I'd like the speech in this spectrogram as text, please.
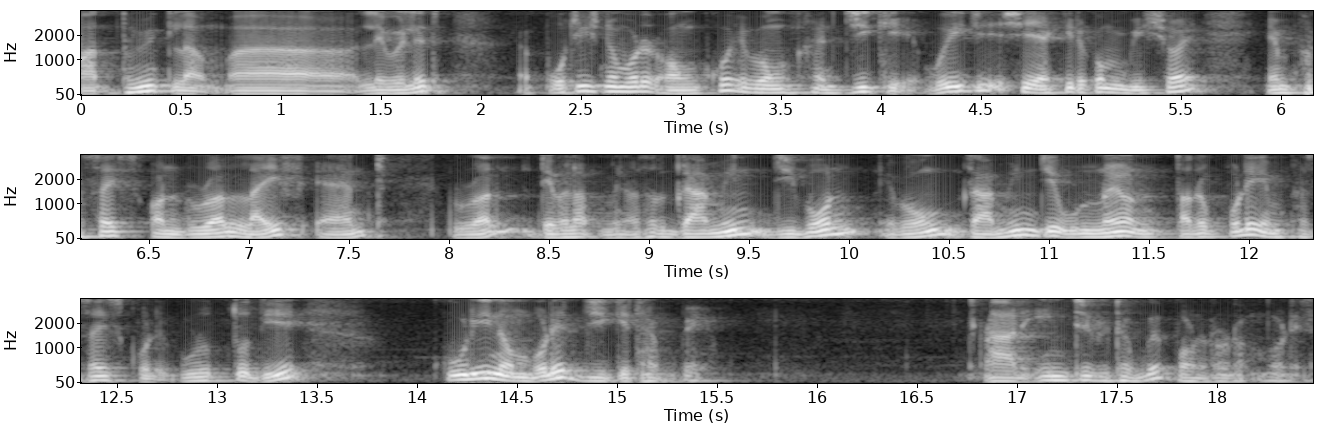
মাধ্যমিক লেভেলের পঁচিশ নম্বরের অঙ্ক এবং জিকে ওই যে সেই একই রকম বিষয় emphasise on rural life and rural development অর্থাৎ গ্রামীণ জীবন এবং গ্রামীণ যে উন্নয়ন, তার উপরে এমফাসাইজ করে, গুরুত্ব দিয়ে কুড়ি নম্বরের জিকে থাকবে আর ইন্টারভিউ থাকবে পনেরো নম্বরের।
